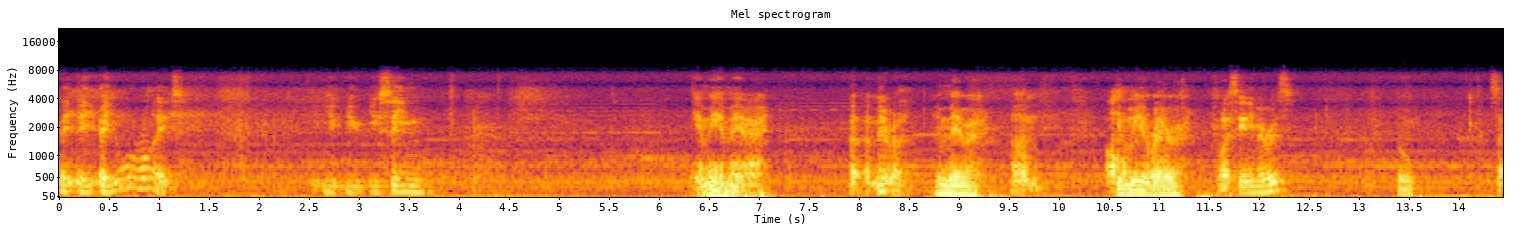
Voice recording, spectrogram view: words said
Are, are, are you alright? You, you, you seem. Give me a mirror. A, a mirror? A mirror. Um, I'll Give me a around. mirror. Can I see any mirrors? Oh. So,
